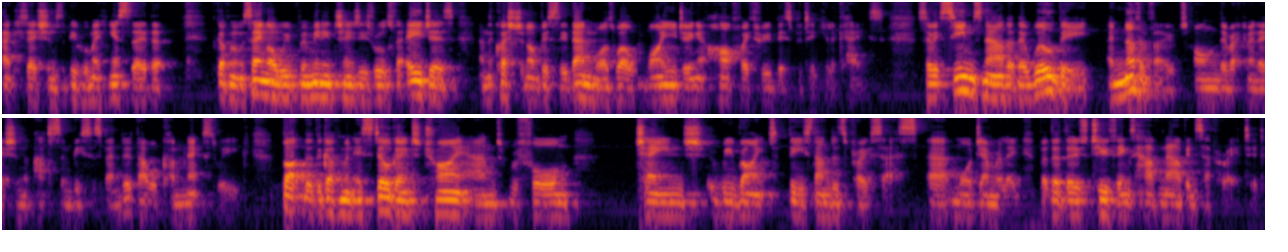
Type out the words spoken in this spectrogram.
accusations that people were making yesterday that the government was saying, "Oh, we've been meaning to change these rules for ages." And the question, obviously, then was, "Well, why are you doing it halfway through this particular case?" So it seems now that there will be another vote on the recommendation that Paterson be suspended. That will come next week, but that the government is still going to try and reform change, rewrite the standards process uh, more generally, but that those two things have now been separated,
